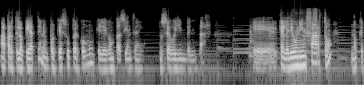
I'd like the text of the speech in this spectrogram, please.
aparte de lo que ya tienen, porque es súper común que llegue un paciente, no sé, voy a inventar, eh, que le dio un infarto, ¿no? que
